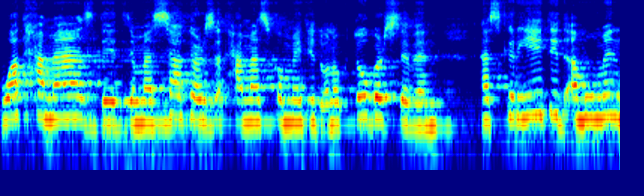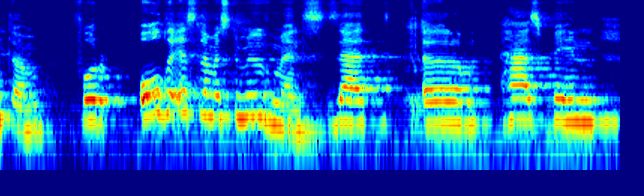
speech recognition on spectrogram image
what Hamas did, the massacres that Hamas committed on October 7 has created a momentum for all the Islamist movements that um, has been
